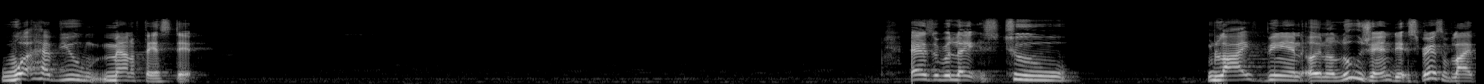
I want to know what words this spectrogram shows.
What have you manifested? as it relates to life being an illusion, the experience of life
